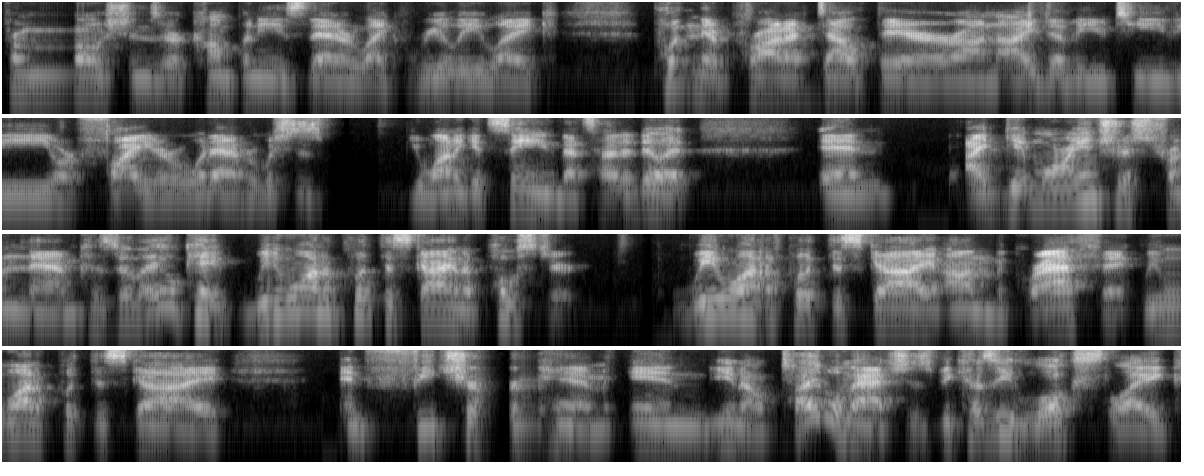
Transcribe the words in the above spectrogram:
promotions or companies that are like really like putting their product out there on iwtv or FITE or whatever which is you want to get seen that's how to do it. And i'd get more interest from them because they're like okay we want to put this guy in a poster. We want to put this guy on the graphic. We want to put this guy and feature him in you know title matches because he looks like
